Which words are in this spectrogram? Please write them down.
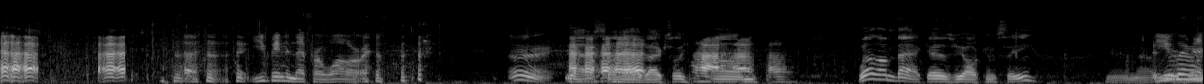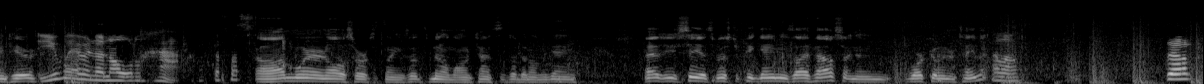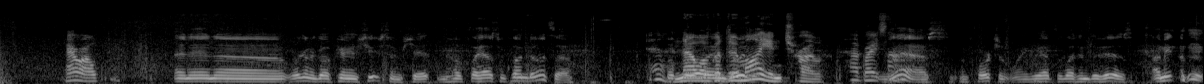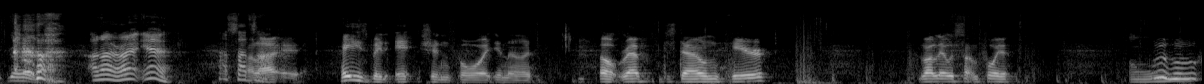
You've been in there for a while, right? Alright, yes, I have actually. Um, well, I'm back, as y'all can see. And, uh, Are you we're wearing here. Are you wearing an old hat? What the fuck? Oh, I'm wearing all sorts of things. It's been a long time since I've been on the game. As you see, it's Mr. P Gaming's Lifehouse and then Worko Entertainment. Hello. So, Hello. And then uh, we're going to go up here and shoot some shit and hopefully have some fun doing so. Yeah. Hope now I've got to do enjoys my intro. How great's that? Yes, unfortunately, we have to let him do his. I mean, go ahead. I know, right? Yeah. How sad's I like it. He's been itching for it, you know. Oh, Rev, just down here. Got a little something for you. Oh. Woohoo!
